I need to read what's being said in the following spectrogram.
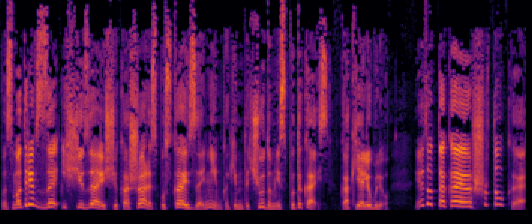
Посмотрев за исчезающий кошар и спускаюсь за ним, каким-то чудом не спотыкаясь, как я люблю. И тут такая штука.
